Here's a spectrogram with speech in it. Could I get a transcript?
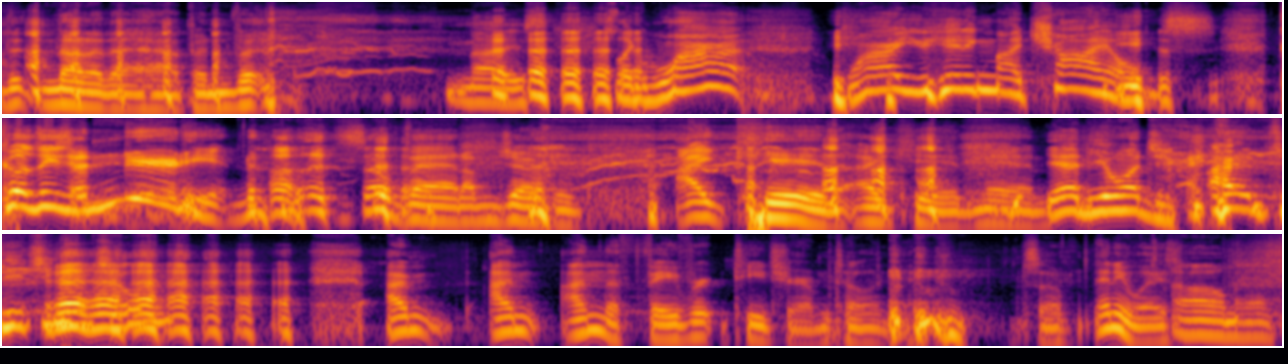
th- none of that happened. But Nice. it's like why why are you hitting my child? Yes, because he's an idiot. No, that's so bad. I'm joking. I kid. I kid, man. Yeah, do you want Jeremiah teaching your children? I'm I'm I'm the favorite teacher. I'm telling you. so, anyways, Oh man.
